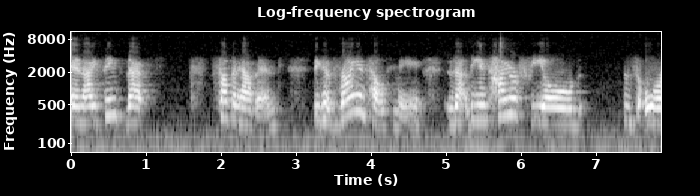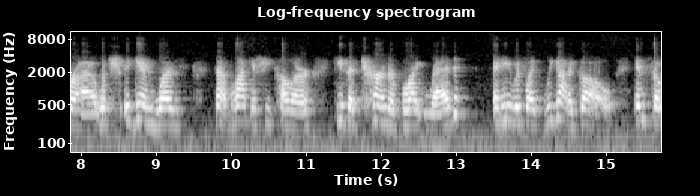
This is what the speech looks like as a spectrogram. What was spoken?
and I think that something happened because Ryan tells me that the entire field's aura, which again was that blackishy color, he said turned a bright red, and he was like, "We gotta go." And so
